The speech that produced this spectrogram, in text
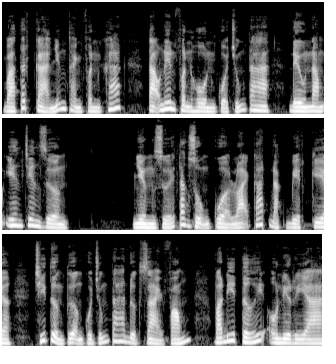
và tất cả những thành phần khác tạo nên phần hồn của chúng ta đều nằm yên trên giường. Nhưng dưới tác dụng của loại cát đặc biệt kia, trí tưởng tượng của chúng ta được giải phóng và đi tới Oniria.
